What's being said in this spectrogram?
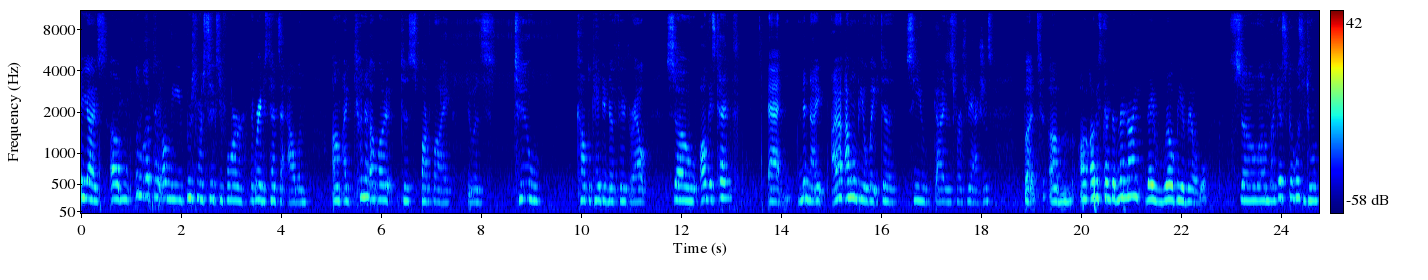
Hey guys, um, little update on the Bruce Mars 64, the greatest headset album. Um, I couldn't upload it to Spotify. It was too complicated to figure out. So August 10th at midnight, I, I won't be awake to see you guys' first reactions, but um, August 10th at midnight, they will be available. So um, I guess go listen to them.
